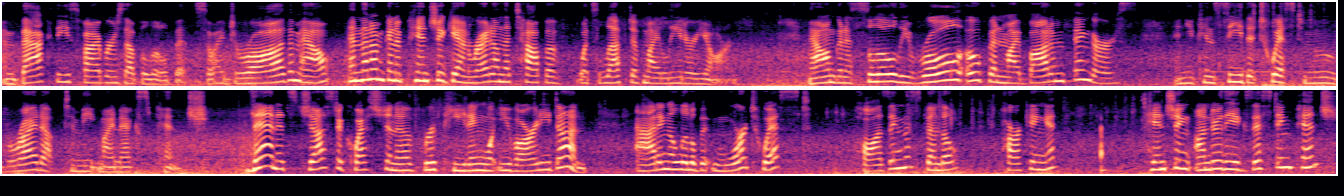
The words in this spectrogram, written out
and back these fibers up a little bit. So I draw them out, and then I'm gonna pinch again right on the top of what's left of my leader yarn. Now I'm gonna slowly roll open my bottom fingers and you can see the twist move right up to meet my next pinch. Then it's just a question of repeating what you've already done. Adding a little bit more twist, pausing the spindle, parking it, pinching under the existing pinch,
